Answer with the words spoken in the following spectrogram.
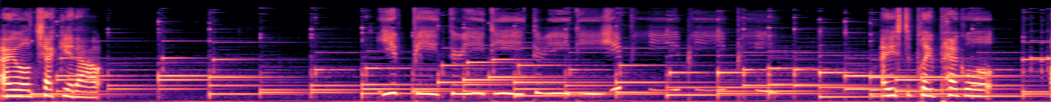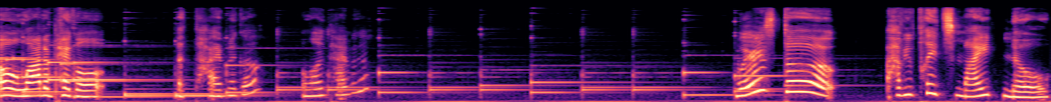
I will check it out. Yippee 3D, 3D, yippee, yippee, yippee. I used to play Peggle, oh, a lot of Peggle a time ago? A long time ago? Where's the... Have you played Smite? No.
